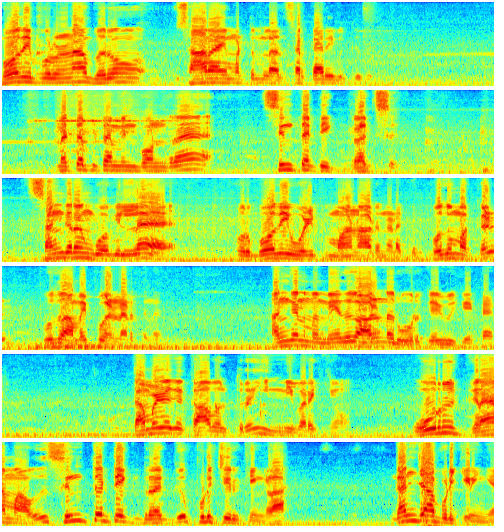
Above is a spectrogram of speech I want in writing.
போதைப் பொருள்னா வெறும் சாராயம் மட்டும் இல்லாத சர்க்காரி விற்குது மெத்தபிட்டமின் போன்ற சிந்தட்டிக் ட்ரக்ஸு சங்கரங்கோவிலில் ஒரு போதை ஒழிப்பு மாநாடு நடக்குது. பொதுமக்கள் பொது அமைப்புகள் நடத்தினர். அங்கே நம்ம மேதகு ஆளுநர் ஒரு கேள்வி கேட்டார். தமிழக காவல்துறை இன்னி வரைக்கும் ஒரு கிராமாவது சிந்தட்டிக் ட்ரக்கு பிடிச்சிருக்கீங்களா? கஞ்சா பிடிக்கிறீங்க.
